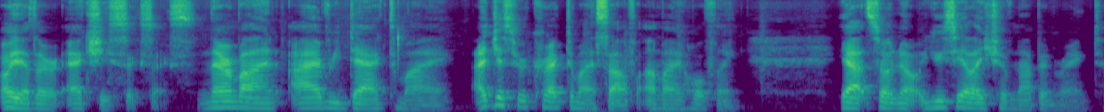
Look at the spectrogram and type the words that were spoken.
oh yeah, they're actually six six. Never mind. I redact my. I just corrected myself on my whole thing. Yeah, so no, UCLA should have not been ranked.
